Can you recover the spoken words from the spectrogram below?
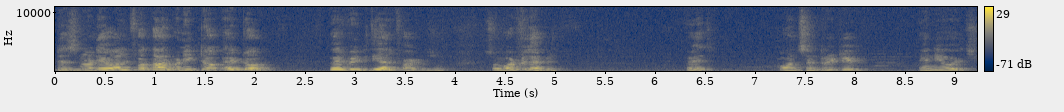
Does not have alpha carbon at all. Where will be the alpha hydrogen? So what will happen? With concentrated NaOH.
